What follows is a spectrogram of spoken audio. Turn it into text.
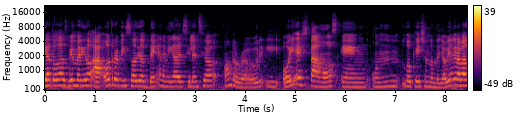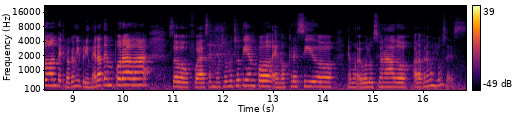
y a todas, bienvenidos a otro episodio de Enemiga del Silencio on the Road. Y hoy estamos en un location donde yo había grabado antes, creo que mi primera temporada. So, fue hace mucho, mucho tiempo. Hemos crecido, hemos evolucionado. Ahora tenemos luces.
